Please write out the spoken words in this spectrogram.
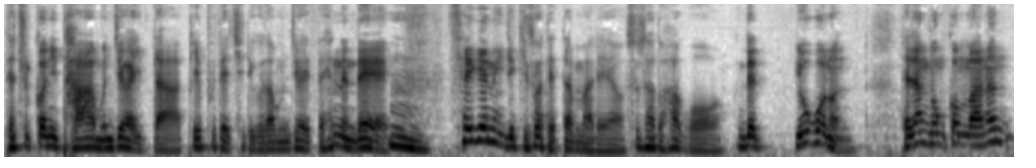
대출건이 다 문제가 있다. PF 대출이고 다 문제가 있다 했는데 음. 세 개는 이제 기소가 됐단 말이에요. 수사도 하고. 근데 요거는 대장동 건만은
